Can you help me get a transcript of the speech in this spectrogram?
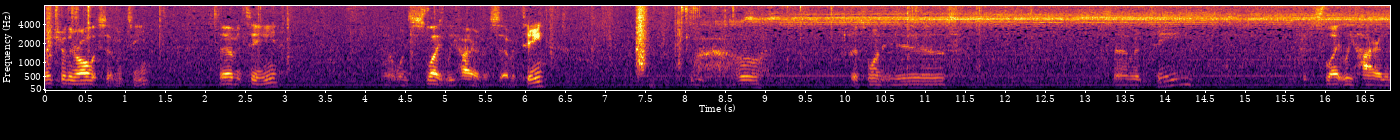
make sure they're all at 17. 17. That one's slightly higher than 17. This one is 17. It's slightly higher than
